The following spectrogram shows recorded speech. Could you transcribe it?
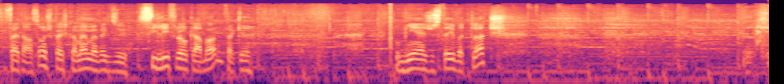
Faut faire attention, je pêche quand même avec du 6 livres fluorocarbone, fait que faut bien ajuster votre clutch. OK.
